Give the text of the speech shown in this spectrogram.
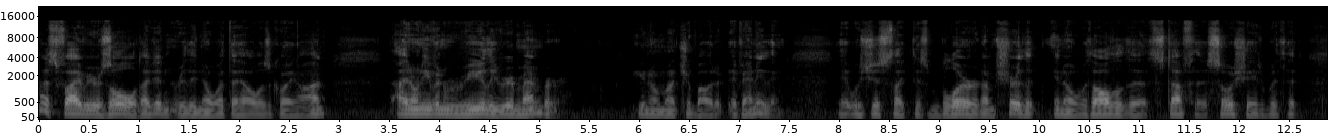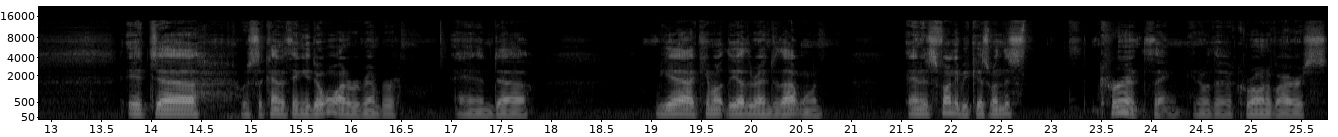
I was five years old. I didn't really know what the hell was going on. I don't even really remember, you know, much about it, if anything. It was just like this blur, and I'm sure that you know, with all of the stuff that associated with it, it uh, was the kind of thing you don't want to remember. And uh, yeah, I came out the other end of that one. And it's funny because when this current thing, you know, the coronavirus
